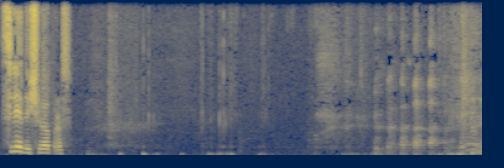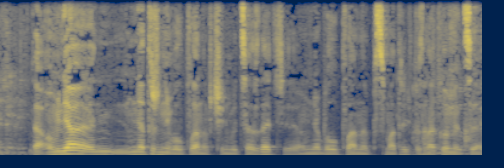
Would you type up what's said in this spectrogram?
Следующий вопрос. Да, у меня, у меня тоже не было планов что-нибудь создать. У меня было планы посмотреть, познакомиться,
